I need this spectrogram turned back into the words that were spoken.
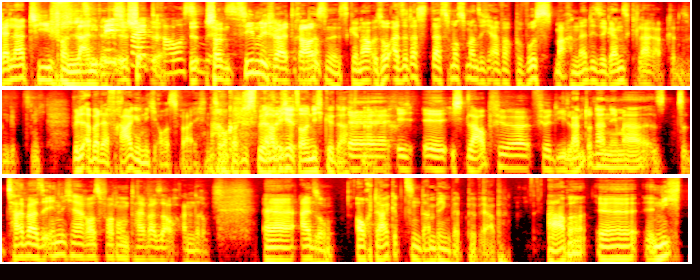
relativ von Land ziemlich ist, weit draußen schon ist. ziemlich ja. weit draußen ist, genau. So, also das, das muss man sich einfach bewusst machen, ne? Diese ganz klare Abgrenzung gibt's nicht. Will aber der Frage nicht ausweichen. So. Oh Gottes Willen, also habe ich jetzt auch nicht gedacht. Äh, ich äh, ich glaube für für die Landunternehmer teilweise ähnliche Herausforderungen, teilweise auch andere. Äh, also auch da gibt's einen Dumpingwettbewerb aber äh, nicht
